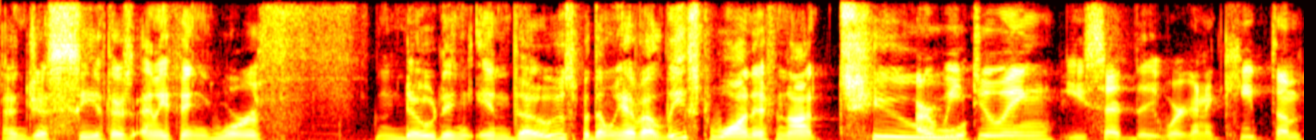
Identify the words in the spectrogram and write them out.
and just see if there's anything worth noting in those. But then we have at least one, if not two. Are we doing? You said that we're gonna keep them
